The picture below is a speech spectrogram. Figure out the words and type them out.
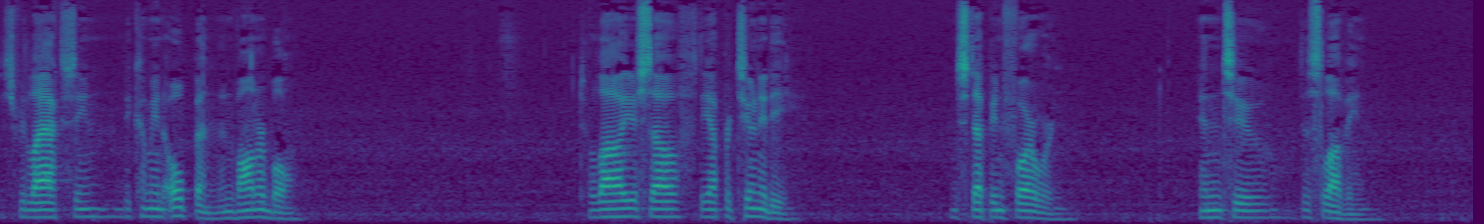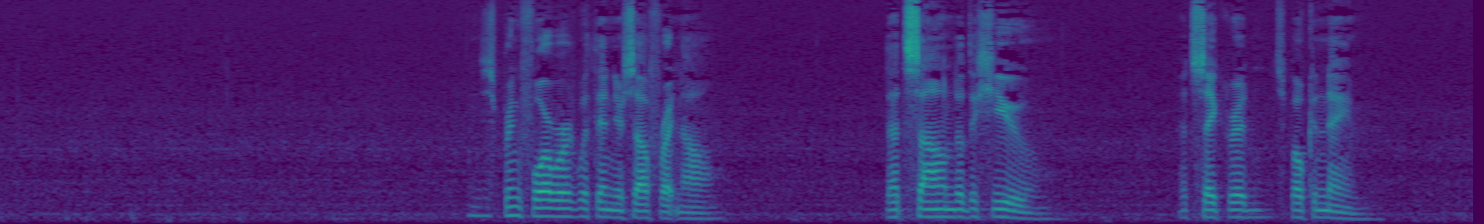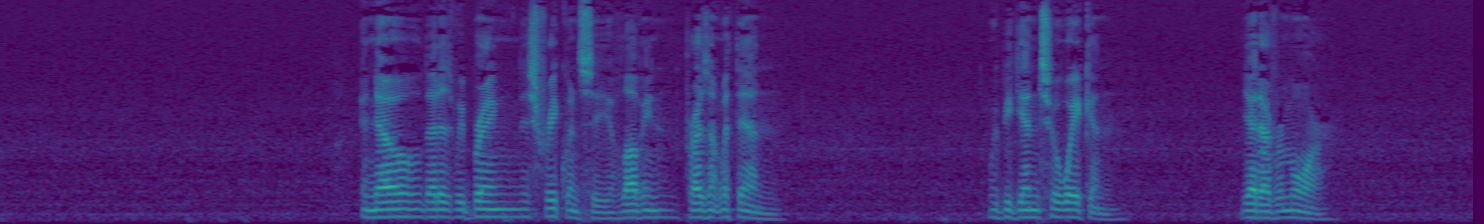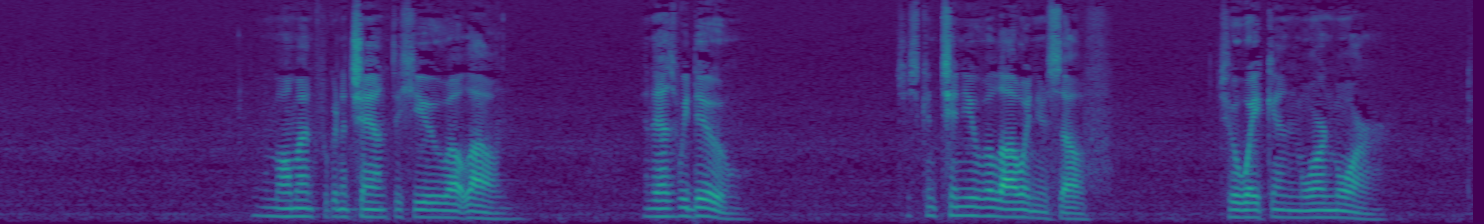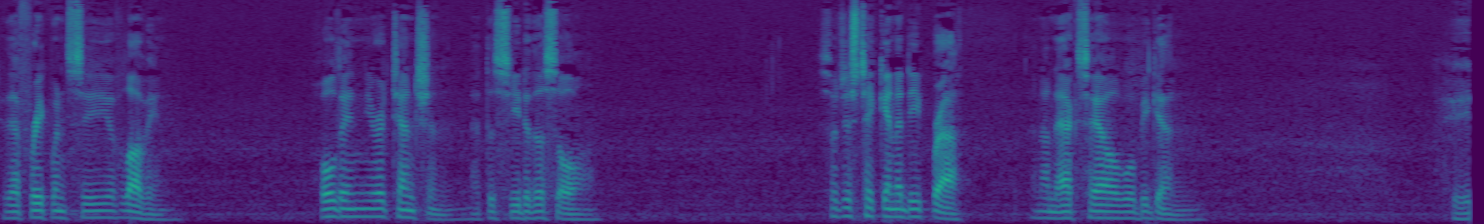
Just relaxing, becoming open and vulnerable. To allow yourself the opportunity in stepping forward into this loving. And just bring forward within yourself right now that sound of the HU, that sacred spoken name. And know that as we bring this frequency of loving present within, we begin to awaken yet evermore. In a moment, we're going to chant the HU out loud. And as we do, just continue allowing yourself to awaken more and more to that frequency of loving, holding your attention at the seat of the soul. So just take in a deep breath, and on the exhale, we'll begin. Just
